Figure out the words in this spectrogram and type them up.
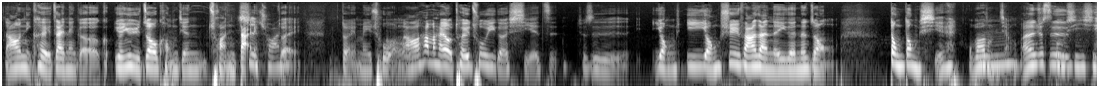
然后你可以在那个元宇宙空间穿戴，对对，没错哦。然后他们还有推出一个鞋子，就是永以永续发展的一个那种洞洞鞋，我不知道怎么讲，嗯反正就不是吸鞋，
